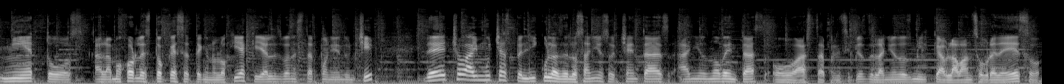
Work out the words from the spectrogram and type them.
nietos, a lo mejor les toca esa tecnología que ya les van a estar poniendo un chip. De hecho, hay muchas películas de los años 80, años 90 o hasta principios del año 2000 que hablaban sobre de eso,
